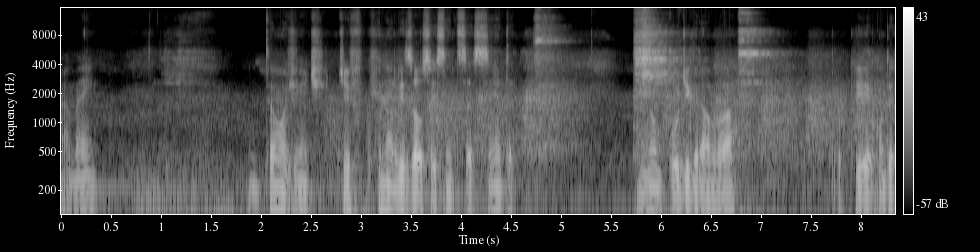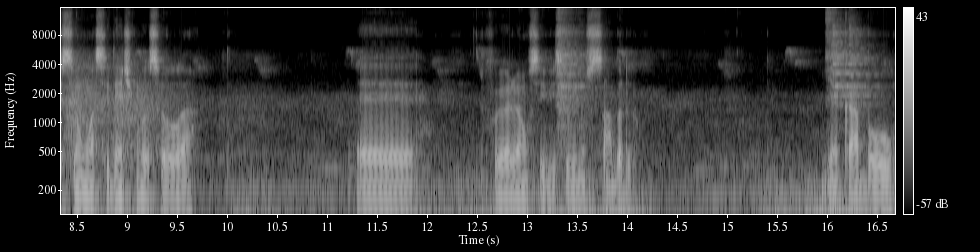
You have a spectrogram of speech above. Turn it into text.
Amém? Então, gente, tive que finalizar o 660. Não pude gravar, porque aconteceu um acidente com meu celular. É, fui olhar um serviço ali no sábado e acabou.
